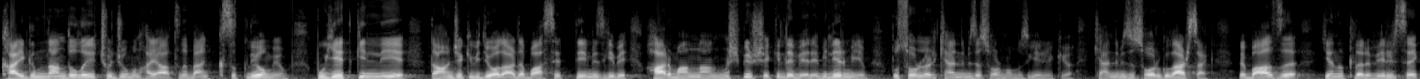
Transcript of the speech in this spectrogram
kaygımdan dolayı çocuğumun hayatını ben kısıtlıyor muyum? Bu yetkinliği daha önceki videolarda bahsettiğimiz gibi harmanlanmış bir şekilde verebilir miyim? Bu soruları kendimize sormamız gerekiyor. Kendimizi sorgularsak ve bazı yanıtları verirsek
